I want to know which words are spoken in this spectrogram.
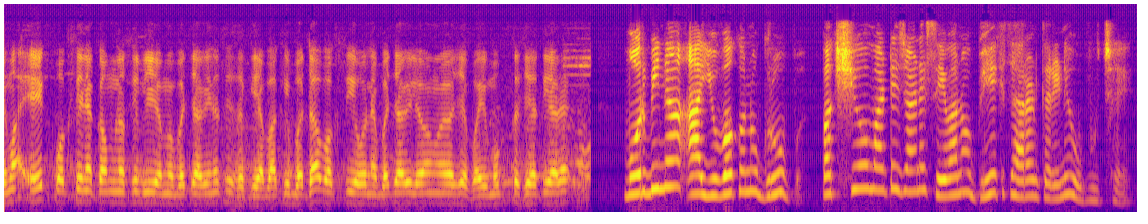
એમાં એક પક્ષીને કમનસીબી અમે બચાવી નથી શક્યા. બાકી બધા પક્ષીઓને બચાવી લેવામાં આવ્યા છે. ભય મુક્ત છે અત્યારે. મોરબીના આ યુવકોનું ગ્રુપ પક્ષીઓ માટે જાણે સેવાનો ભેખ ધારણ કરીને ઊભું છે.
